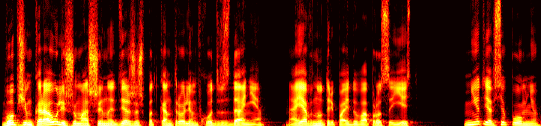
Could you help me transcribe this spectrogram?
В общем, караулишь у машины, держишь под контролем вход в здание. А я внутрь пойду. Вопросы есть? Нет, я все помню.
